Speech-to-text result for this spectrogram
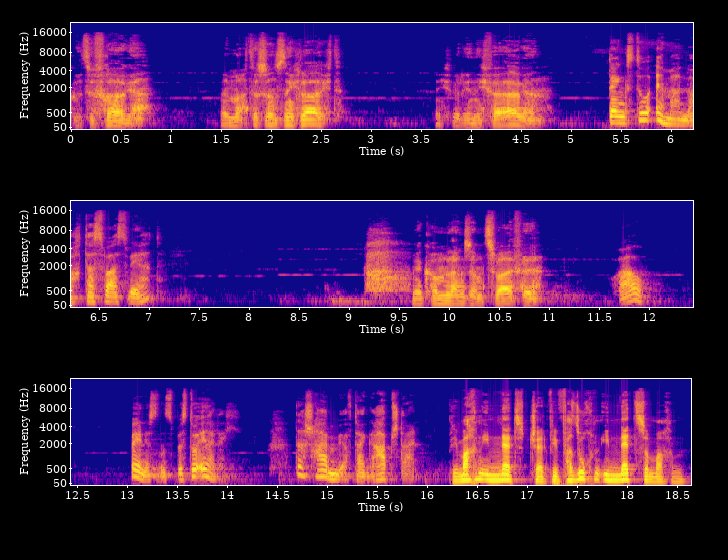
gute Frage. Er macht es uns nicht leicht. Ich will ihn nicht verärgern. Denkst du immer noch, das war's wert? Mir kommen langsam Zweifel. Wow. Wenigstens bist du ehrlich. Das schreiben wir auf deinen Grabstein. Wir machen ihn nett, Chat. Wir versuchen ihn nett zu machen.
